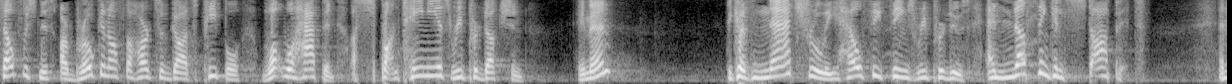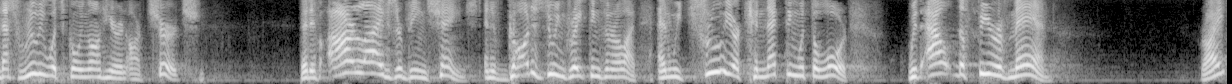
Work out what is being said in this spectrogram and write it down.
selfishness are broken off the hearts of God's people, what will happen? A spontaneous reproduction. Amen? Because naturally, healthy things reproduce, and nothing can stop it. And that's really what's going on here in our church that if our lives are being changed, and if God is doing great things in our life, and we truly are connecting with the Lord without the fear of man, right?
